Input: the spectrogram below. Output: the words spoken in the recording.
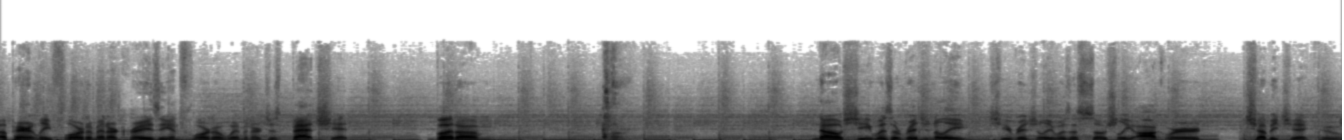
apparently Florida men are crazy and Florida women are just batshit. But um. No, she was originally she originally was a socially awkward, chubby chick who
